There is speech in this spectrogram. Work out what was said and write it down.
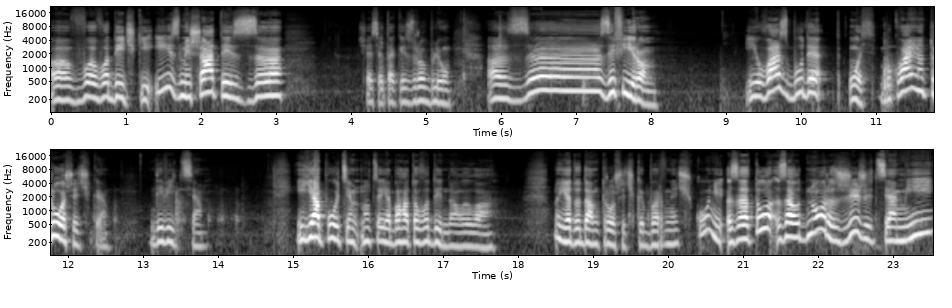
в водички і змішати з. Зараз я так і зроблю. З зефіром. І у вас буде ось, буквально трошечки. Дивіться. І я потім, ну це я багато води налила. Ну, я додам трошечки барвничку. Зато заодно розжижиться мій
